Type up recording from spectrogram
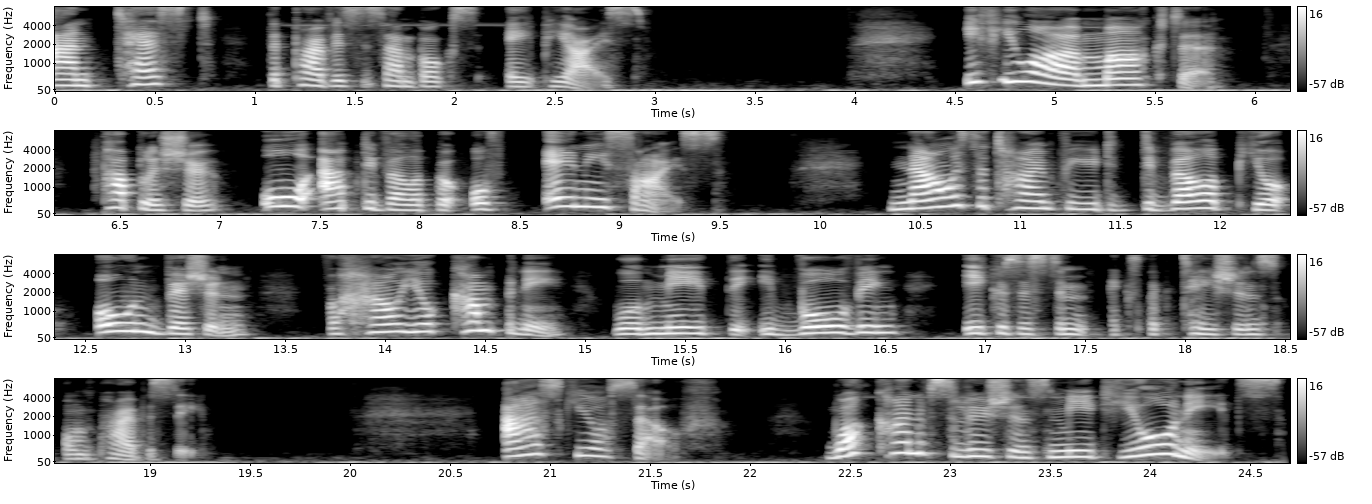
and test the Privacy Sandbox APIs. If you are a marketer, publisher, or app developer of any size, now is the time for you to develop your own vision for how your company will meet the evolving ecosystem expectations on privacy. Ask yourself, what kind of solutions meet your needs?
